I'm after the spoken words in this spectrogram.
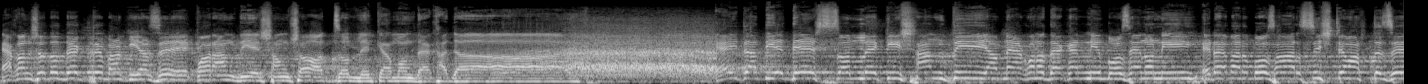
এখন শুধু দেখতে বাকি আছে, কোরআন দিয়ে সংসদ চললে কেমন দেখা যায়? দেশ চললে কি শান্তি? আপনি এখনও দেখেননি বোঝেনও নি এটা এবার বোঝার সিস্টেম আসতেছে।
